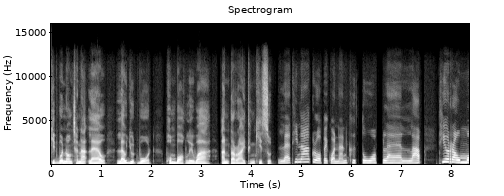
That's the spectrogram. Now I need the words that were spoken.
คิดว่าน้องชนะแล้ว แล้วหยุดโหวตผมบอกเลยว่าอันตรายถึงขีดสุด และที่น่ากลัวไปกว่านั้นคือตัวแปรลับ ที่เราม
